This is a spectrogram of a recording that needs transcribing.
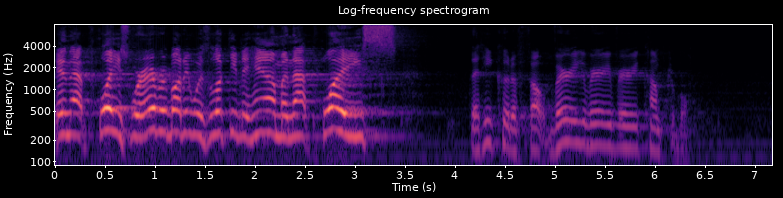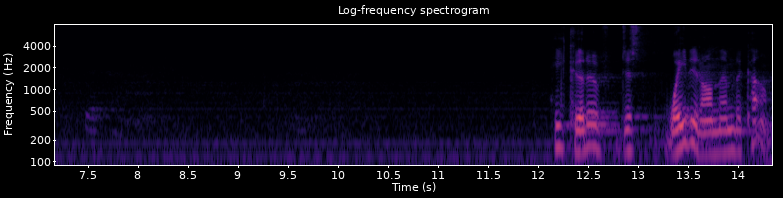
in that place where everybody was looking to him, in that place that he could have felt very, very, very comfortable. He could have just waited on them to come.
